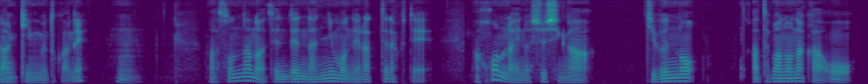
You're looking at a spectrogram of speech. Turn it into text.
ランキングとかね。うん。まあそんなのは全然何にも狙ってなくて、まあ、本来の趣旨が自分の頭の中を、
